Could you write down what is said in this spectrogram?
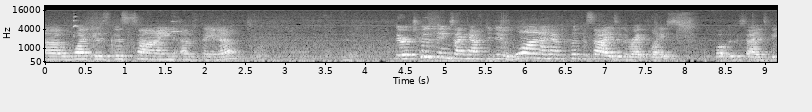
of what is the sine of theta, there are two things I have to do. One, I have to put the sides in the right place. What would the sides be?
